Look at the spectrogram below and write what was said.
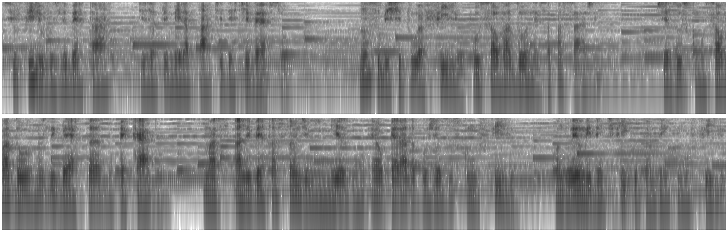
Se o Filho vos libertar, diz a primeira parte deste verso, não substitua Filho por Salvador nessa passagem. Jesus, como Salvador, nos liberta do pecado, mas a libertação de mim mesmo é operada por Jesus como Filho, quando eu me identifico também como Filho.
